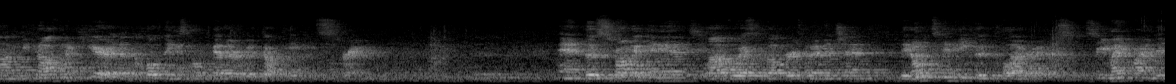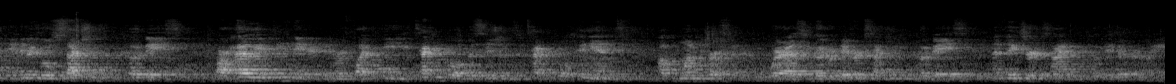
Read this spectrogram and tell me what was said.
Um, it can often appear that the whole thing is held together with duct tape and string. And the strong opinions, loud voice developers that I mentioned, they don't tend to be good collaborators. So you might find that individual sections of the code base are highly opinionated and reflect the technical decisions and technical opinions of one person, whereas you go to a different section of the code base and things are designed completely differently.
